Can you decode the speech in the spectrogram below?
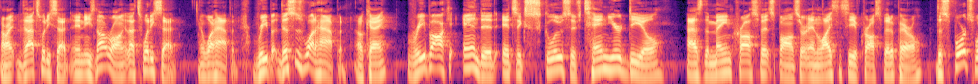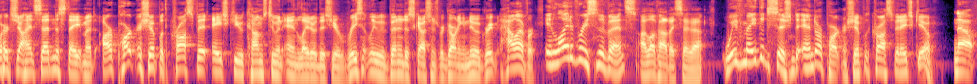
All right, that's what he said, and he's not wrong. That's what he said. And what happened? Reba- this is what happened. Okay, Reebok ended its exclusive 10 year deal as the main CrossFit sponsor and licensee of CrossFit apparel. The sportswear giant said in a statement Our partnership with CrossFit HQ comes to an end later this year. Recently, we've been in discussions regarding a new agreement. However, in light of recent events, I love how they say that, we've made the decision to end our partnership with CrossFit HQ. Now,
